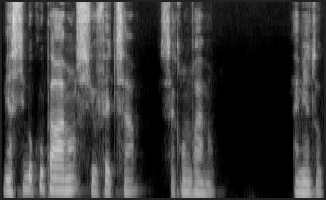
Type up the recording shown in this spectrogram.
Merci beaucoup par avance si vous faites ça, ça compte vraiment. À bientôt.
